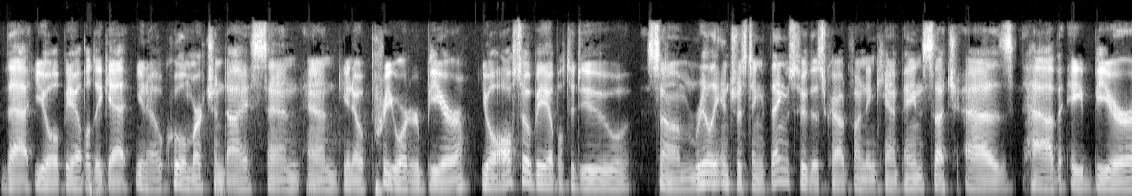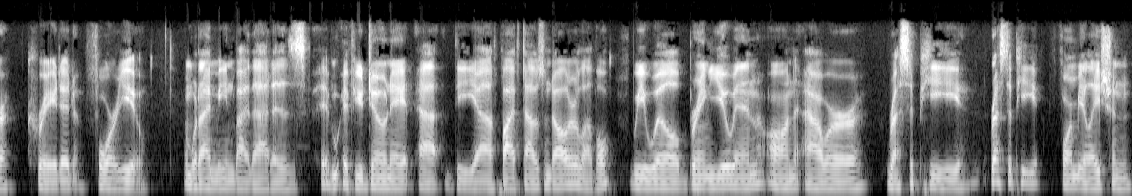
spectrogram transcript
that you'll be able to get you know cool merchandise and and you know pre-order beer. You'll also be able to do some really interesting things through this crowdfunding campaign, such as have a beer created for you. And what I mean by that is if you donate at the uh, $5,000 level, we will bring you in on our recipe recipe formulation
